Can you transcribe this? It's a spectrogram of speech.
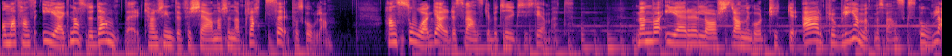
om att hans egna studenter kanske inte förtjänar sina platser på skolan. Han sågar det svenska betygssystemet. Men vad är det Lars Strannegård tycker är problemet med svensk skola?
